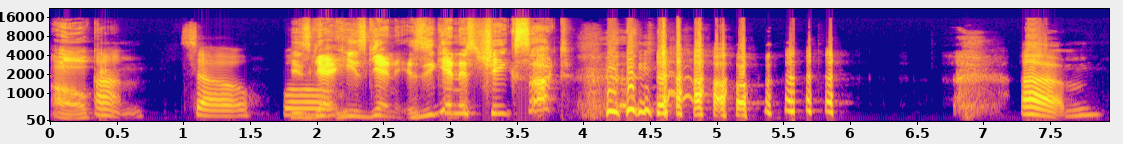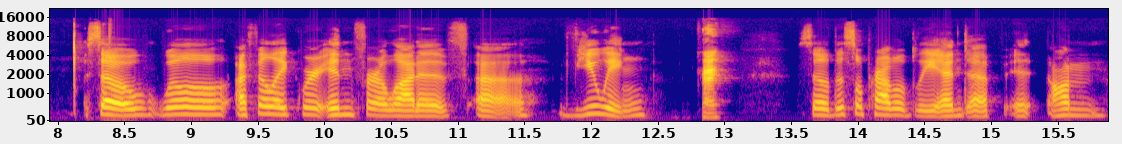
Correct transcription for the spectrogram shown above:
Oh, okay. Um, so we'll... he's getting, he's getting, is he getting his cheek sucked? no. um. So we'll. I feel like we're in for a lot of uh, viewing. Okay. So this will probably end up on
